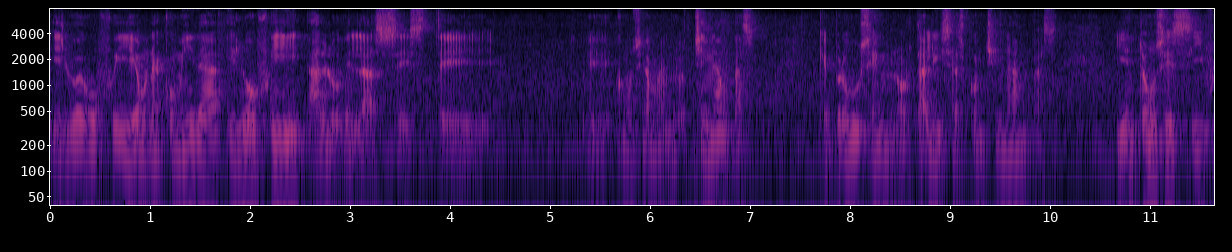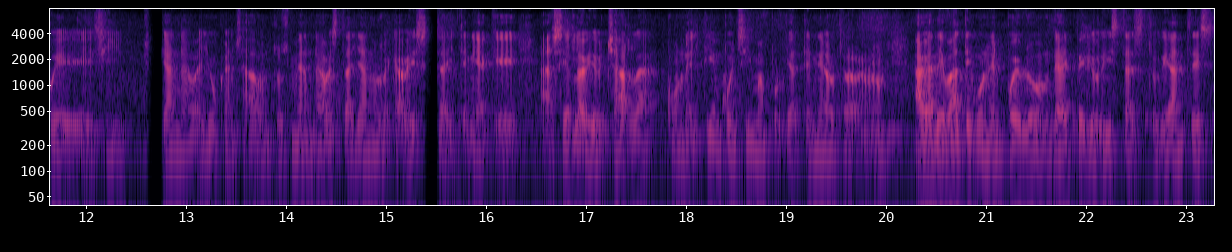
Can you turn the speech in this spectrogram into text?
y luego fui a una comida y luego fui a lo de las, este, eh, ¿cómo se llaman? Los chinampas, que producen hortalizas con chinampas. Y entonces sí fue, sí, ya andaba yo cansado, entonces me andaba estallando la cabeza y tenía que hacer la videocharla con el tiempo encima porque ya tenía otra reunión. Haga debate con el pueblo donde hay periodistas, estudiantes,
